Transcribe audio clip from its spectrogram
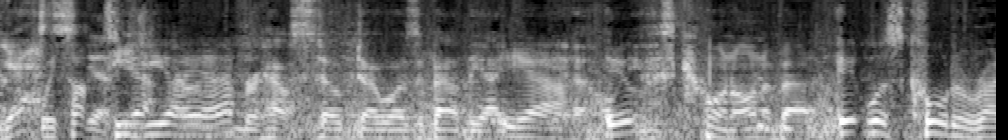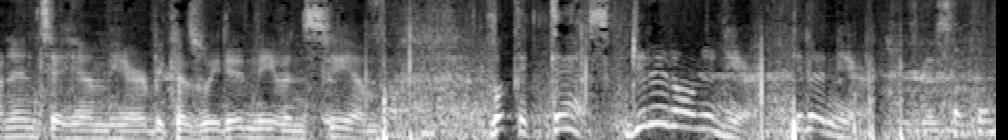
Yes. We talked yes. TGIF. Yeah, I remember how stoked I was about the idea. Yeah, what it- was going on about it. It was cool to run into him here because we didn't even see him. Look at this. Get it on in here. Get in here. Is this something?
